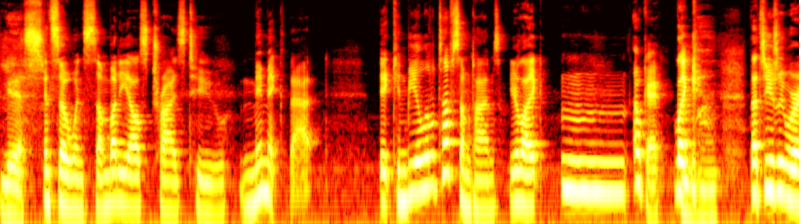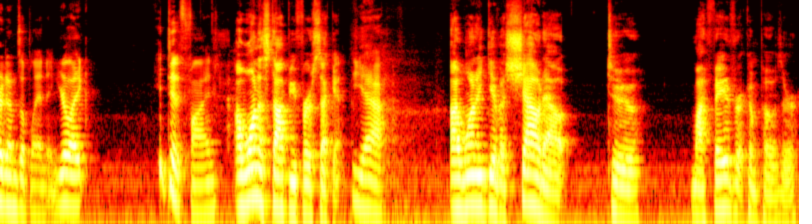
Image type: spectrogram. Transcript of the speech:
Yes. and so when somebody else tries to mimic that, it can be a little tough sometimes. You're like, mm, okay, like that's usually where it ends up landing. You're like, it did it fine, I want to stop you for a second. yeah, I want to give a shout out to my favorite composer,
